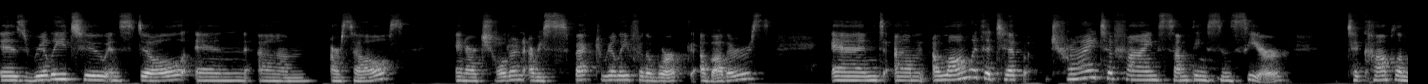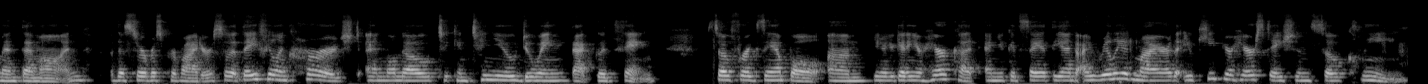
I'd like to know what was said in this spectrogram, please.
is really to instill in um, ourselves and our children a respect really for the work of others And um, along with a tip, try to find something sincere to compliment them on the service provider so that they feel encouraged and will know to continue doing that good thing. So, for example, um, you know, you're getting your hair cut, and you could say at the end, I really admire that you keep your hair station so clean.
